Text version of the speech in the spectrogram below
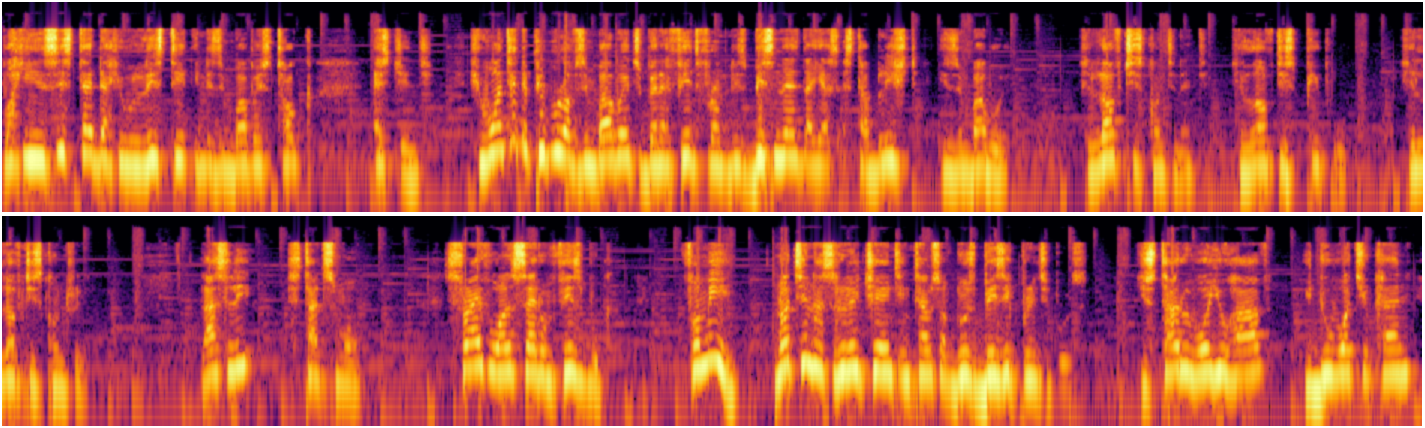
but he insisted that he will list it in the Zimbabwe Stock Exchange. He wanted the people of Zimbabwe to benefit from this business that he has established in Zimbabwe. He loved his continent, he loved his people, he loved his country. Lastly, start small. Strive once said on Facebook, For me, nothing has really changed in terms of those basic principles. You start with what you have, you do what you can,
